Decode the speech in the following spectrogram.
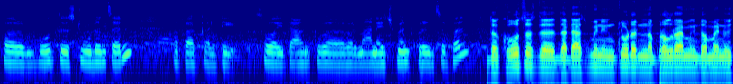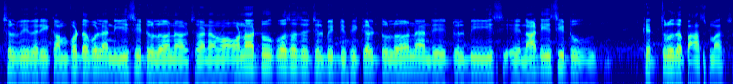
for both students and faculty. So I thank our management principal. The courses that, has been included in the programming domain which will be very comfortable and easy to learn also and one or two courses which will be difficult to learn and it will be easy, not easy to get through the pass marks.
